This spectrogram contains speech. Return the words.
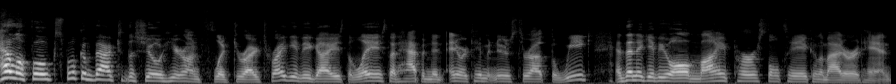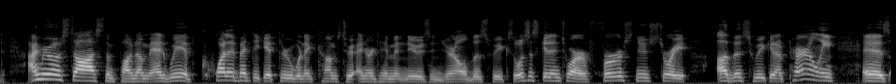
Hello folks, welcome back to the show here on FlickDirect, where I give you guys the latest that happened in entertainment news throughout the week, and then I give you all my personal take on the matter at hand. I'm your host Austin Putnam, and we have quite a bit to get through when it comes to entertainment news in general this week, so let's just get into our first news story of this week, and apparently it is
